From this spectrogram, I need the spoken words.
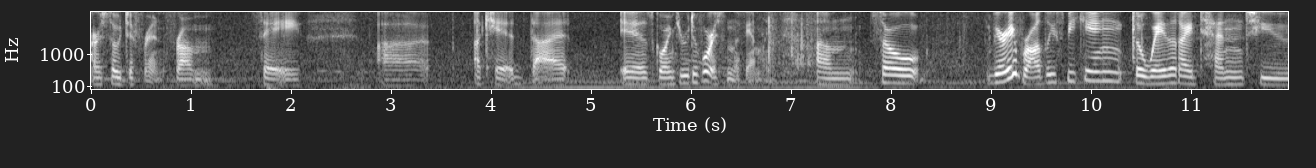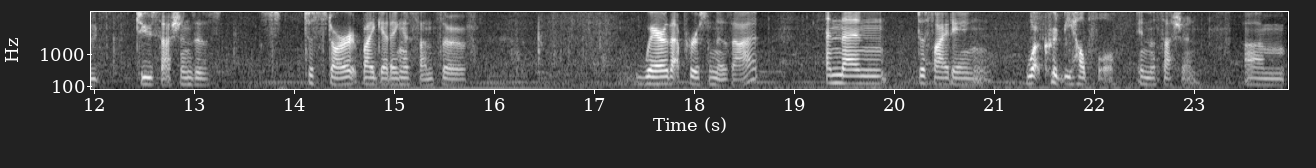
are so different from, say, uh, a kid that is going through divorce in the family. Um, so, very broadly speaking, the way that I tend to do sessions is to start by getting a sense of where that person is at and then deciding what could be helpful in the session. Um,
